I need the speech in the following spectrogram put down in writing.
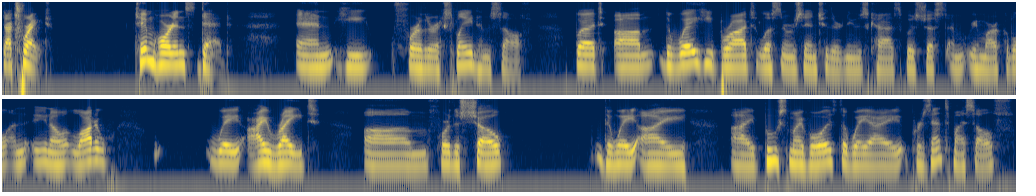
That's right. Tim Horton's dead. And he further explained himself. But um, the way he brought listeners into their newscast was just um, remarkable. And, you know, a lot of way I write um, for the show, the way I I boost my voice, the way I present myself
